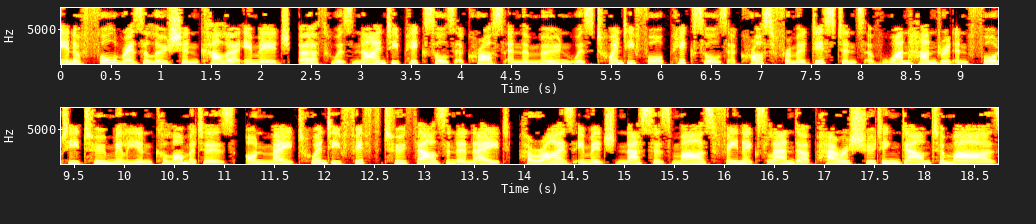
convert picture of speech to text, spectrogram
In a full-resolution color image, Earth was 90 pixels across and the Moon was 24 pixels across from a distance of 142 million kilometers. On May 25, 2008, HiRISE imaged NASA's Mars Phoenix lander parachuting down to Mars.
